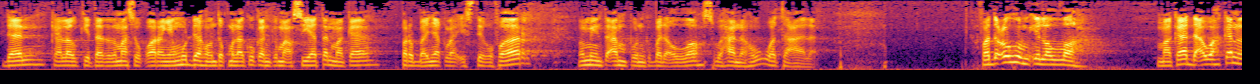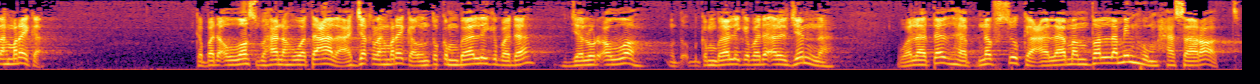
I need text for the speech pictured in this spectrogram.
dan kalau kita termasuk orang yang mudah untuk melakukan kemaksiatan maka perbanyaklah istighfar meminta ampun kepada Allah Subhanahu wa taala. Fad'uhum ila maka dakwahkanlah mereka kepada Allah Subhanahu wa taala. Ajaklah mereka untuk kembali kepada jalur Allah, untuk kembali kepada al-jannah. Wala tadhhab nafsuka ala man dhalla minhum hasarat.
